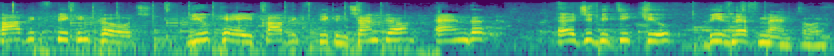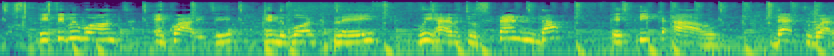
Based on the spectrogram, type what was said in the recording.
Public speaking coach, UK public speaking champion, and LGBTQ business mentor. If we want equality in the workplace, we have to stand up and speak out. That's where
